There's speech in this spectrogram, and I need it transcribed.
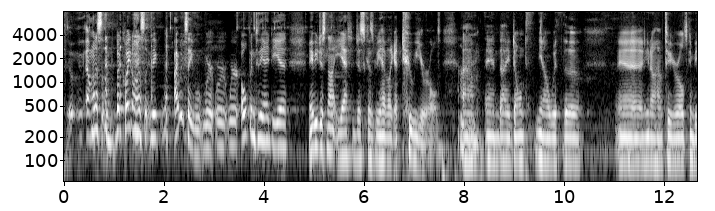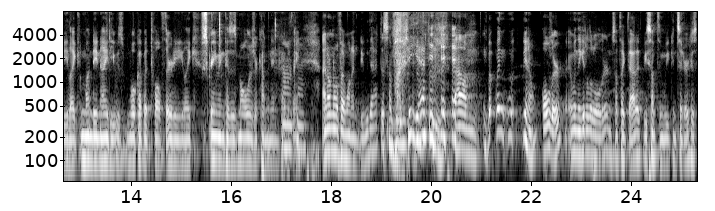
honestly, but quite honestly, I would say we're, we're we're open to the idea. Maybe just not yet, just because we have like a two year old, okay. um, and I don't, you know, with the and you know how two year olds can be like Monday night he was woke up at twelve thirty like screaming because his molars are coming in kind okay. of thing. I don't know if I want to do that to somebody yet. um, but when you know older, when they get a little older and stuff like that, it'd be something we consider because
